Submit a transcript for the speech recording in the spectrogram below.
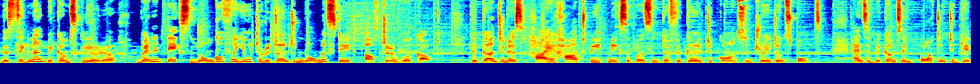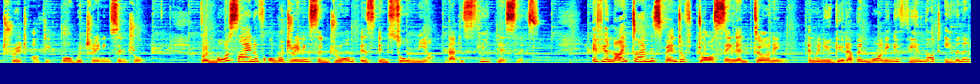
The signal becomes clearer when it takes longer for you to return to normal state after a workout. The continuous high heartbeat makes a person difficult to concentrate on sports. Hence, it becomes important to get rid of the overtraining syndrome. One more sign of overtraining syndrome is insomnia, that is sleeplessness. If your night time is spent of tossing and turning, and when you get up in morning you feel not even an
